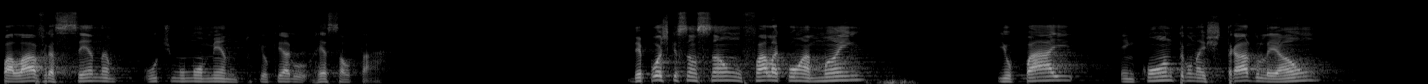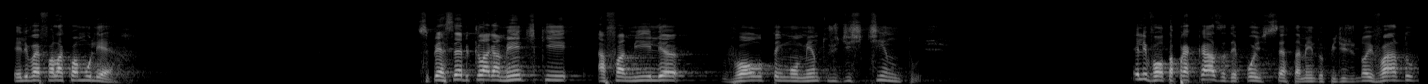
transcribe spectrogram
palavra, cena, último momento que eu quero ressaltar. Depois que Sansão fala com a mãe e o pai encontram na estrada o leão, ele vai falar com a mulher. Se percebe claramente que a família volta em momentos distintos. Ele volta para casa depois, certamente, do pedido de noivado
